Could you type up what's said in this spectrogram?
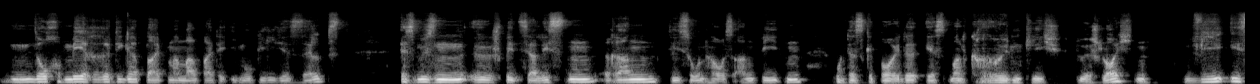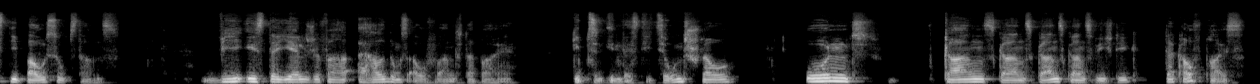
noch mehrere Dinge, bleibt man mal bei der Immobilie selbst. Es müssen äh, Spezialisten ran, die so ein Haus anbieten und das Gebäude erstmal gründlich durchleuchten. Wie ist die Bausubstanz? Wie ist der jährliche Erhaltungsaufwand dabei? Gibt es einen Investitionsstau? Und ganz, ganz, ganz, ganz wichtig, der Kaufpreis.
